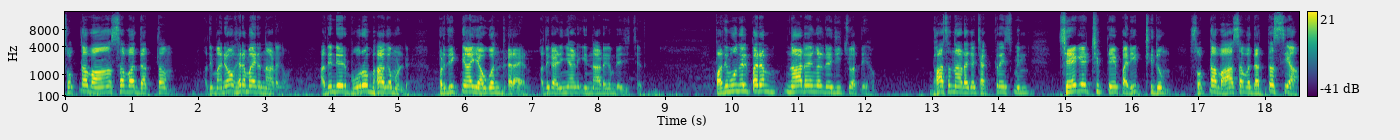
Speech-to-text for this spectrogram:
സ്വപ്നവാസവദത്തം. അതിമനോഹരമായൊരു നാടകമാണ്. അതിന്റെ ഒരു പൂർവഭാഗമുണ്ട് പ്രതിജ്ഞാ യൗഗന്ധരായണം അത് കഴിഞ്ഞാണ് ഈ നാടകം രചിച്ചത്. പതിമൂന്നിൽ പരം നാടകങ്ങൾ രചിച്ചു അദ്ദേഹം. ഭാസനാടക ചക്രേസ്മിൻ ഛേകേക്ഷിപ്തെ പരീക്ഷിതും സ്വപ്നവാസവദത്തസ്യ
